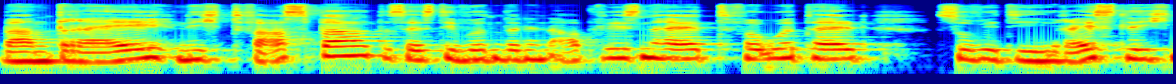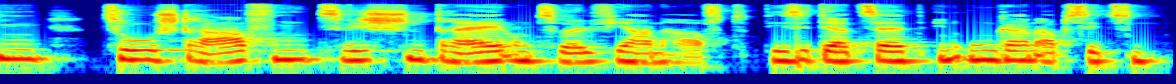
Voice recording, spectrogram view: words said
waren drei nicht fassbar. Das heißt, die wurden dann in Abwesenheit verurteilt, sowie die restlichen zu Strafen zwischen drei und zwölf Jahren Haft, die sie derzeit in Ungarn absitzen.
